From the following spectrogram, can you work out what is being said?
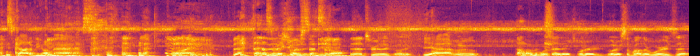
It's got to be on the ass. Why? That, That doesn't that's make much sense at all. That's really funny. Yeah, I don't know. I don't know what that is. What are what are some other words that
